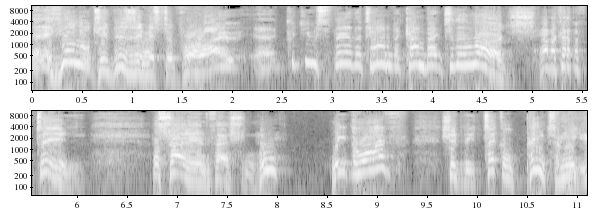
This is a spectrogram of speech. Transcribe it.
If you're not too busy, Mr. Poirot, uh, could you spare the time to come back to the lodge? Have a cup of tea. Australian fashion, huh? Meet the wife? Should be tickled pink to meet You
